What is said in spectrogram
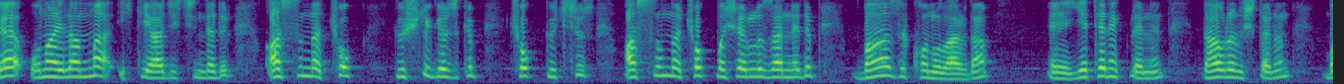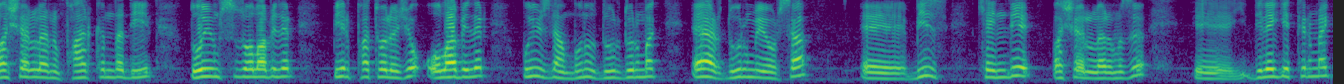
ve onaylanma ihtiyacı içindedir. Aslında çok güçlü gözüküp çok güçsüz, aslında çok başarılı zannedip bazı konularda e, yeteneklerinin, davranışlarının, başarılarının farkında değil, doyumsuz olabilir, bir patoloji olabilir. Bu yüzden bunu durdurmak eğer durmuyorsa e, biz kendi başarılarımızı e, dile getirmek,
